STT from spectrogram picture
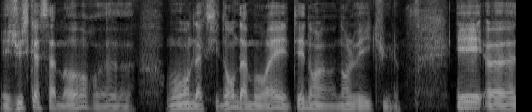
et jusqu'à sa mort, euh, au moment de l'accident, Damoré était dans, dans, le véhicule. Et euh,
